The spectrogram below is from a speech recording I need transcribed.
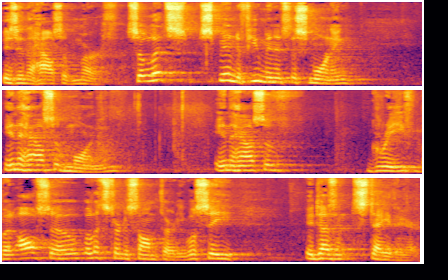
is in the house of mirth. So let's spend a few minutes this morning in the house of mourning, in the house of grief, but also, well, let's turn to Psalm 30. We'll see it doesn't stay there.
